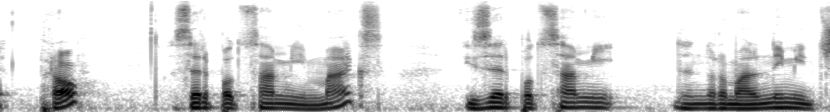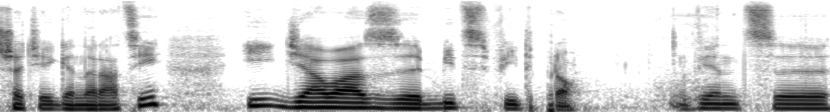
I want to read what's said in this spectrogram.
y, Pro, z AirPodsami Max i z AirPodsami normalnymi trzeciej generacji i działa z Beats Fit Pro. Więc y,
